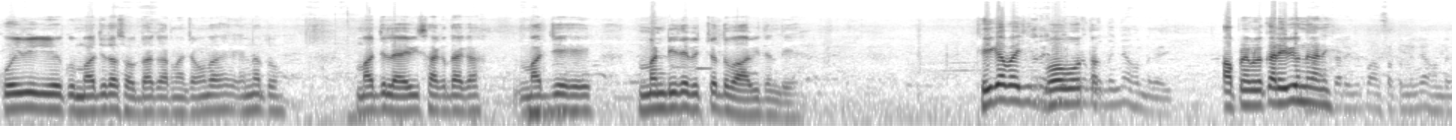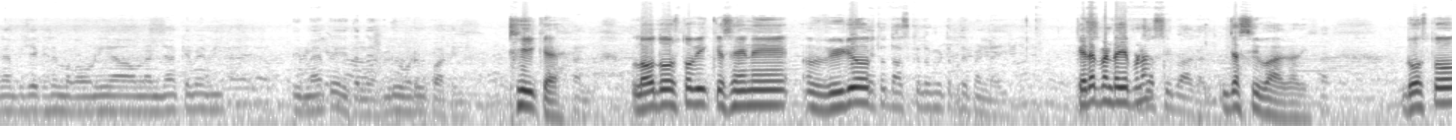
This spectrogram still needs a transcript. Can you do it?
ਕੋਈ ਵੀ ਜੇ ਕੋਈ ਮੱਝ ਦਾ ਸੌਦਾ ਕਰਨਾ ਚਾਹੁੰਦਾ ਹੈ ਇਹਨਾਂ ਤੋਂ ਮੱਝ ਲੈ ਵੀ ਸਕਦਾ ਹੈਗਾ। ਮੱਝ ਇਹ ਮੰਡੀ ਦੇ ਵਿੱਚੋਂ ਦਵਾ ਵੀ ਦਿੰਦੇ ਆ। ਠੀਕ ਹੈ ਬਾਈ ਜੀ ਬਹੁਤ ਬਹੁਤ ਜੀ। ਆਪਣੇ ਕੋਲ ਘਰੇ ਵੀ ਹੁੰਦੀਆਂ ਨੇ? ਘਰੇ ਵੀ 5-7 ਮਹੀਆਂ ਹੁੰਦੀਆਂ ਵੀ ਜੇ ਕਿਸੇ ਨੇ ਮੰਗਾਉਣੀ ਆ ਆਨਲਾਈਨ ਜਾਂ ਕਿਵੇਂ ਵੀ ਵੀ ਮੈਂ ਭੇਜ ਦਿੰਦਾ ਵੀਡੀਓ ਵੀਡੀਓ ਪਾ ਕੇ। ਠੀਕ ਹੈ। ਲਓ ਦੋਸਤੋ ਵੀ ਕਿਸੇ ਨੇ ਵੀਡੀਓ ਇੱਥੋਂ 10 ਕਿਲੋਮੀਟਰ ਤੇ ਪਿੰਡ ਹੈ ਜੀ। ਕਿਹੜਾ ਪਿੰਡ ਹੈ ਜੀ ਆਪਣਾ? ਜੱਸੀ ਬਾਗ ਵਾਲੀ। ਜੱਸੀ ਬਾਗ ਵਾਲੀ। ਦੋਸਤੋ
